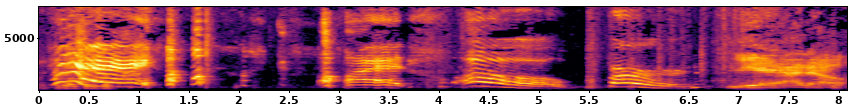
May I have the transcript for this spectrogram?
that's what I think of- Hey! Oh, my God. Oh, burn. Yeah, I know.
